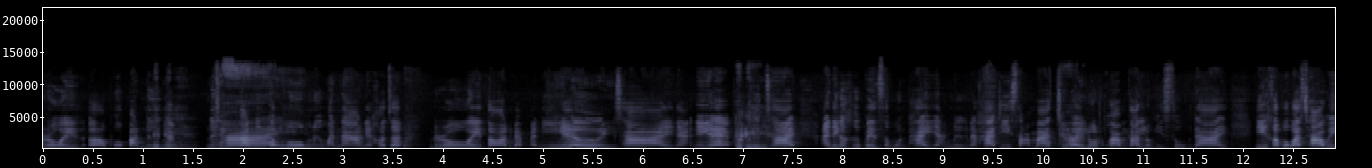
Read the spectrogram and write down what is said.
โรยเอ่อพวกปลานึ่งอะ นึ่งใช่ ปลานึ่งกระโพงนึ่งมะนาวเนี่ยเขาจะโรยตอนแบบอันนี้นี้ไงเลย ใช่เนี่ยนี่แหละ ผักขึ้นช่ายอันนี้ก็คือเป็นสมุนไพรอย่างหนึ่งนะคะ ที่สามารถช่วยค่ะลดความดันโลหิตสูงได้ นี่เขาบอกว่าชาวเอ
